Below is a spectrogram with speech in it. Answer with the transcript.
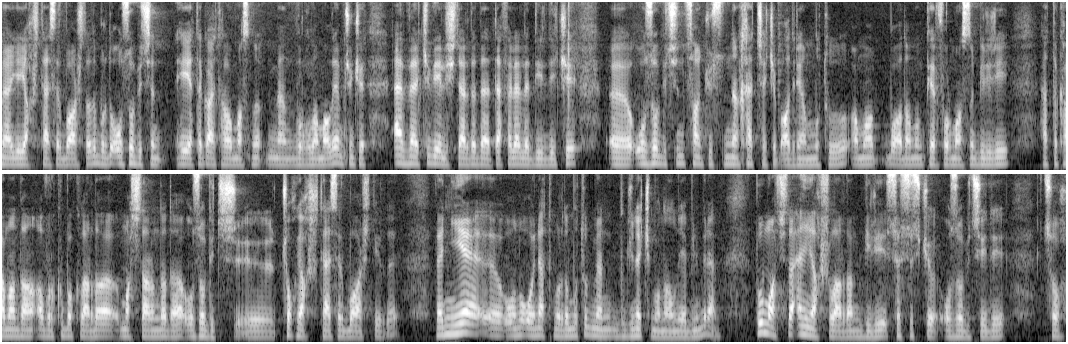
Mərgə yaxşı təsir bağışladı. Burada Ozobiçin heyətə qaytarılmasını mən vurğulamalıyam. Çünki əvvəlki verilişlərdə də dəfələrlə deyirdik ki, e, Ozobiçin sanki üstündən xətt çəkib Adrian Mutu, amma bu adamın performansını bilirik. Hətta komandanın Avrokuboklarda maçlarında da Ozobiç e, çox yaxşı təsir bağışlayırdı. Və niyə e, onu oynatmırdı Mutu mən bu günə kimi onu anlaya bilmirəm. Bu maçda ən yaxşılardan biri sözsüz ki Ozobiç idi. Çox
